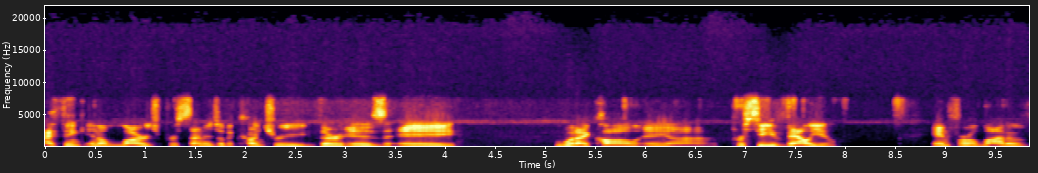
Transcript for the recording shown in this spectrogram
I think in a large percentage of the country, there is a what I call a uh, perceived value. And for a lot of,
